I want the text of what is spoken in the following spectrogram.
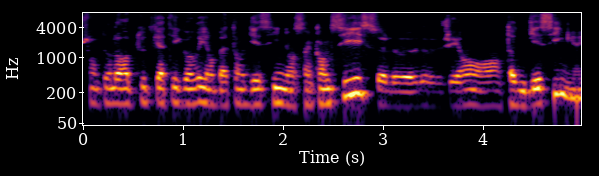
champion d'Europe toute catégorie en battant Gessing en 56, le, le géant Anton Gessing.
